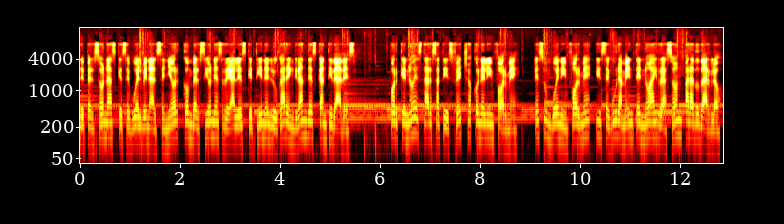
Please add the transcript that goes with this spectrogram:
de personas que se vuelven al Señor, conversiones reales que tienen lugar en grandes cantidades. ¿Por qué no estar satisfecho con el informe? Es un buen informe, y seguramente no hay razón para dudarlo.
